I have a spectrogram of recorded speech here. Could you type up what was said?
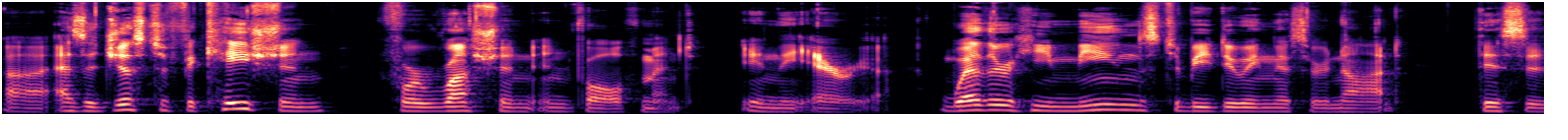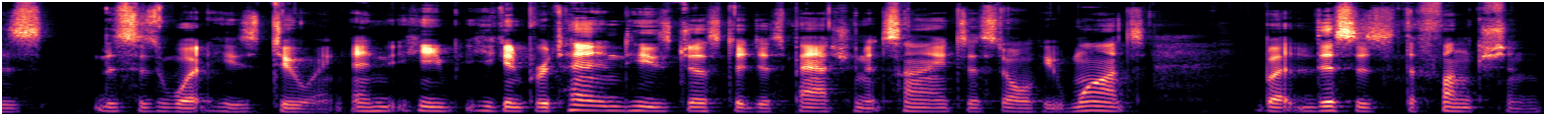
uh, as a justification for Russian involvement in the area. Whether he means to be doing this or not, this is this is what he's doing. And he, he can pretend he's just a dispassionate scientist all he wants, but this is the function.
